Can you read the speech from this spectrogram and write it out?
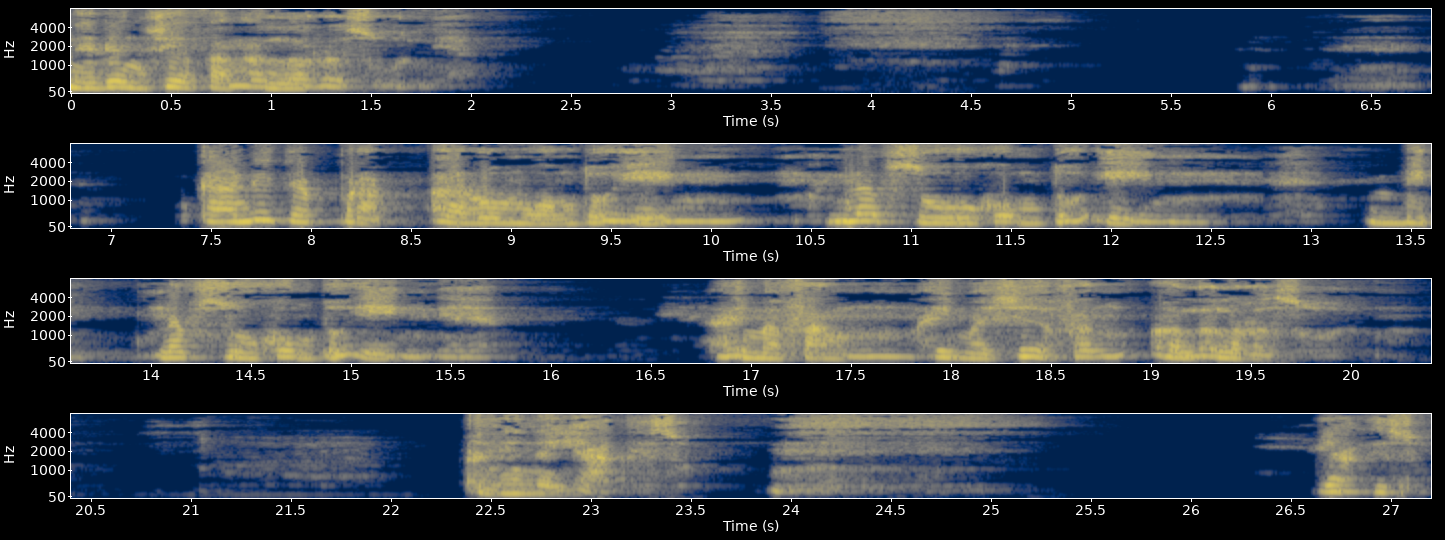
ในเรื่องเชื่อฟังอัลลอฮ์รอซูลเนี่ยการที่จะปรับอารมณ์ของตัวเอง นับสูของตัวเอง บิดนับสูของตัวเองเนี่ยให้มาฟังให้มาเชื่อฟังอัลลอฮ์รอซูล อันนี้นะยากที่สุด ยากที่สุด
